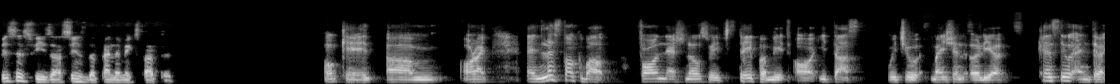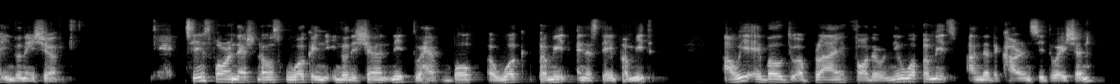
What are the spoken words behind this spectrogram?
business visa since the pandemic started. Okay. Um, all right. And let's talk about foreign nationals with stay permit or ITAS, which you mentioned earlier, can still enter Indonesia. Since foreign nationals who work in Indonesia need to have both a work permit and a stay permit, are we able to apply for the new work permits under the current situation?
